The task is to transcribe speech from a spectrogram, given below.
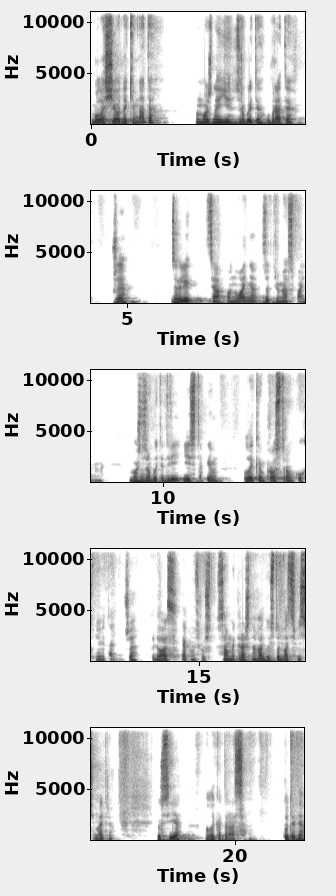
була ще одна кімната. Можна її зробити, убрати вже взагалі це планування з трьома спальнями. Можна зробити дві і з таким великим простором кухні вітальні. Вже під вас, як вам зручно. Сам метраж, нагадую, 128 метрів. Плюс є велика тераса. Тут іде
